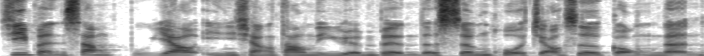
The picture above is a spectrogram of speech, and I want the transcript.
基本上不要影响到你原本的生活角色功能，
